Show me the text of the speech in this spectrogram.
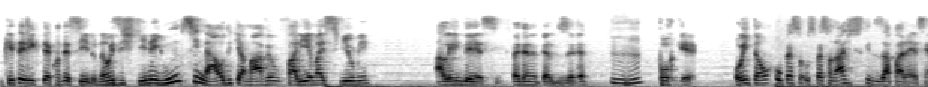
o que teria que ter acontecido? Não existir nenhum sinal de que a Marvel faria mais filme além desse. Tá entendendo o que eu quero dizer? Uhum. Por quê? Ou então perso- os personagens que desaparecem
